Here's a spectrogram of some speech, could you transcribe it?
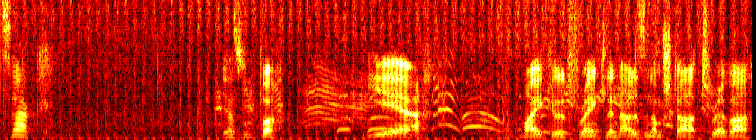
Zack. Ja, super. Yeah. Michael, Franklin, alle sind am Start. Trevor.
